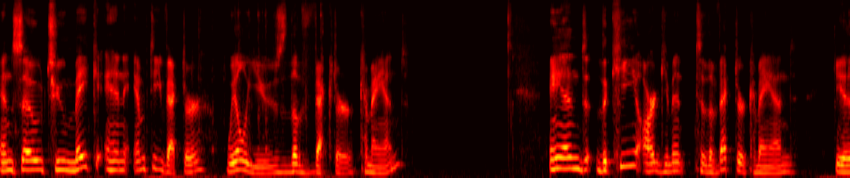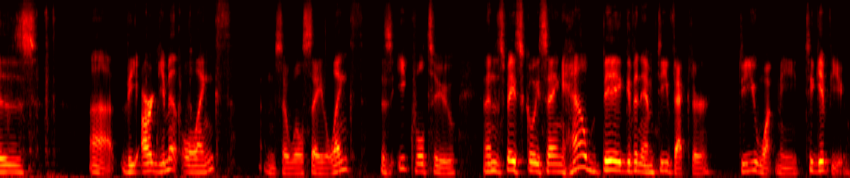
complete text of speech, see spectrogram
And so to make an empty vector, we'll use the vector command. And the key argument to the vector command is uh, the argument length. And so we'll say length is equal to, and then it's basically saying how big of an empty vector do you want me to give you?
